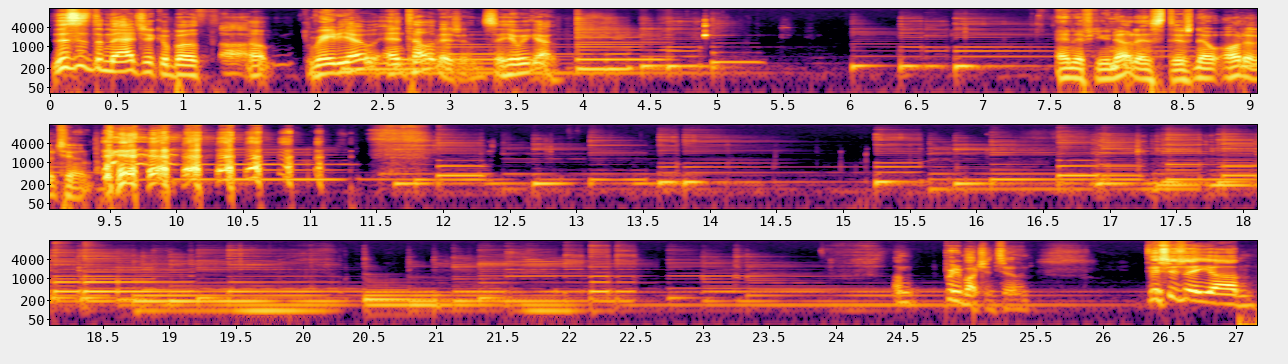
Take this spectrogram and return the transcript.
this is the magic of both uh, radio and television. So here we go. And if you notice, there's no auto tune. pretty much in tune. This is a. Um,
